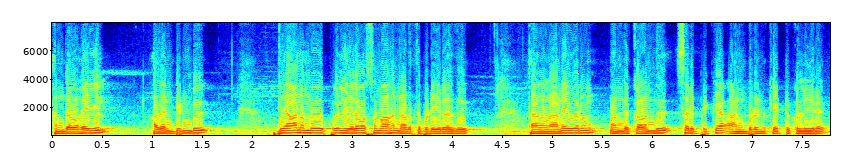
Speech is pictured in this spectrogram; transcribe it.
அந்த வகையில் அதன் பின்பு தியான வகுப்புகள் இலவசமாக நடத்தப்படுகிறது. தாங்கள் அனைவரும் வந்து கலந்து சிறப்பிக்க அன்புடன் கேட்டுக்கொள்கிறேன்.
